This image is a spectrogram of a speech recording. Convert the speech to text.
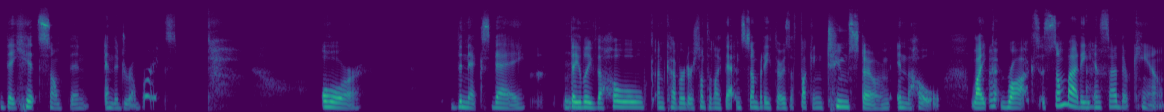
they hit something and the drill breaks. Or the next day they leave the hole uncovered or something like that and somebody throws a fucking tombstone in the hole like Uh. rocks somebody inside their camp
